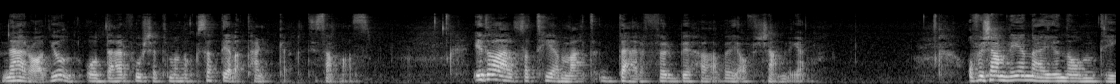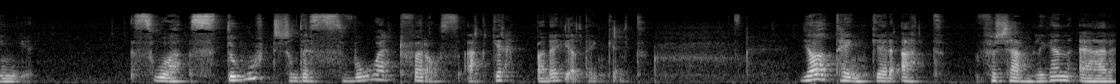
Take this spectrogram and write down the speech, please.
närradion och där fortsätter man också att dela tankar tillsammans. Idag är alltså temat Därför behöver jag församlingen. Och församlingen är ju någonting så stort så det är svårt för oss att greppa det helt enkelt. Jag tänker att församlingen är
